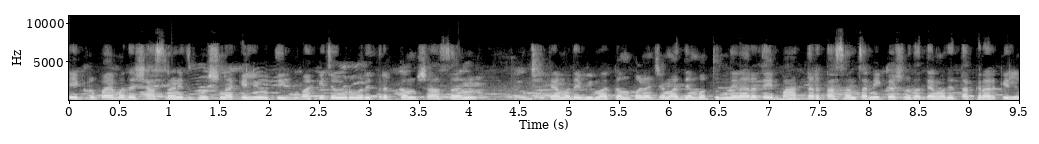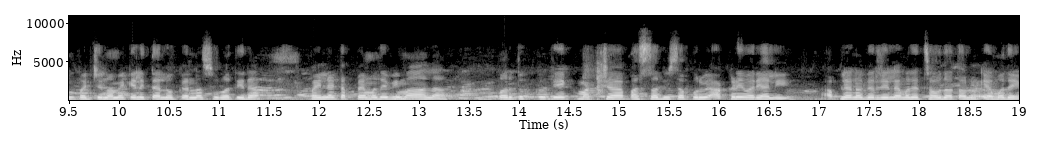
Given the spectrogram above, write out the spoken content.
एक रुपयामध्ये शासनानेच घोषणा केली होती. बाकीचे उर्वरित रक्कम शासन त्यामध्ये विमा कंपन्यांच्या माध्यमातून देणारा ते बहात्तर तासांचा निकष होता. त्यामध्ये तक्रार केली आणि पंचनामे केले. त्या लोकांना सुरुवातीला पहिल्या टप्प्यामध्ये विमा आला. परंतु एक मागच्या पाच सहा दिवसापूर्वी आकडेवारी आली. आपल्या नगर जिल्ह्यामध्ये चौदा तालुक्यामध्ये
